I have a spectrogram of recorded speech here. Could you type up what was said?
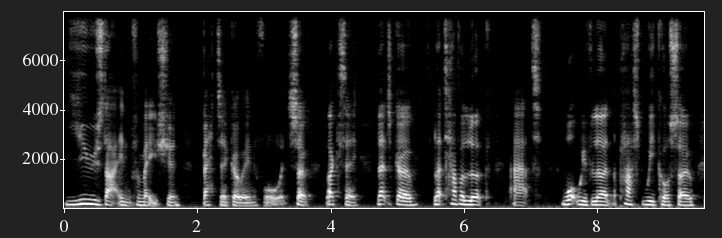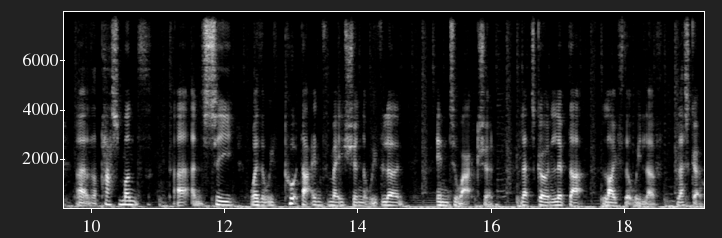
use that information better going forward? So like i say let's go let's have a look at what we've learned the past week or so, uh, the past month, uh, and see whether we've put that information that we've learned into action. Let's go and live that life that we love. Let's go.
